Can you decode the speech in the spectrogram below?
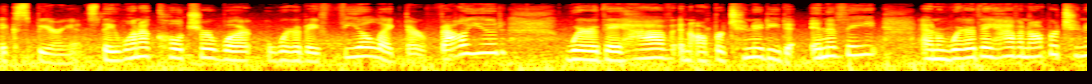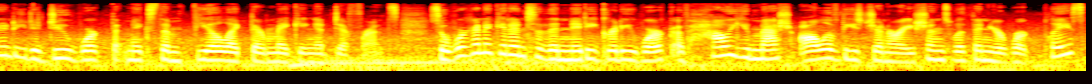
experience. They want a culture where, where they feel like they're valued, where they have an opportunity to innovate, and where they have an opportunity to do work that makes them feel like they're making a difference. So we're gonna get into the nitty gritty work of how you mesh all of these generations within your workplace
